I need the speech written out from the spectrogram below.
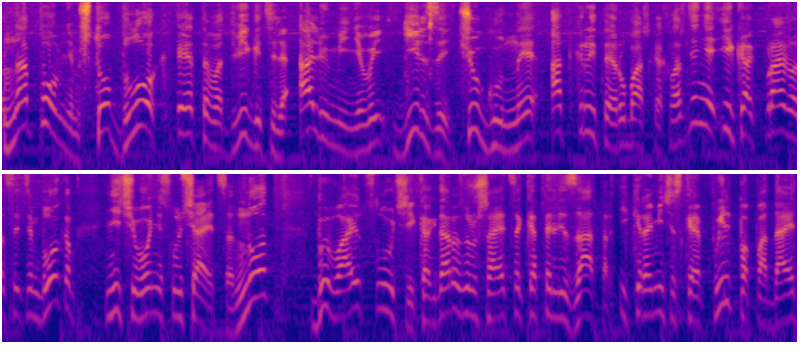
Напомним, что блок этого двигателя алюминиевый, гильзы чугунные, открытая рубашка охлаждения и, как правило, с этим блоком ничего не случается. Но бывают случаи, когда разрушается катализатор и керамическая пыль попадает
